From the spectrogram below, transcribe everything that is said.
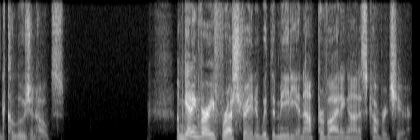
the collusion hoax. I'm getting very frustrated with the media not providing honest coverage here.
